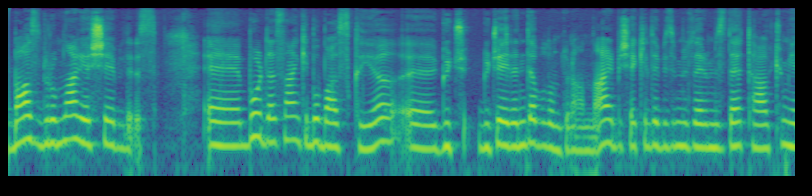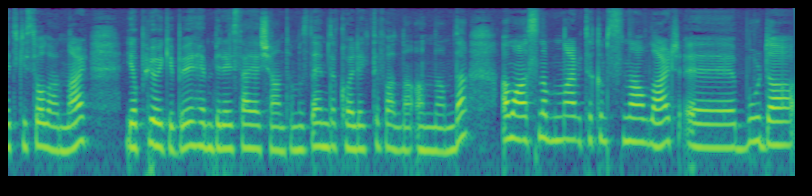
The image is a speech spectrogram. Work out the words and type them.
bazı durumlar yaşayabiliriz. Burada sanki bu baskıyı güç, gücü elinde bulunduranlar, bir şekilde bizim üzerimizde tahakküm yetkisi olanlar yapıyor gibi hem bireysel yaşantımızda hem de kolektif anlamda. Ama aslında bunlar bir takım sınavlar. Burada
